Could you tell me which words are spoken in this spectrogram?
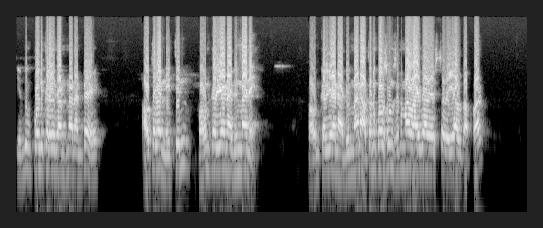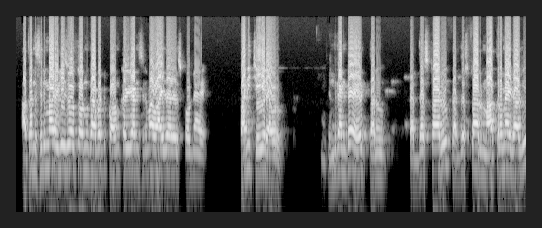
ఎందుకు పోలిక లేదు అంటున్నానంటే అవతల నితిన్ పవన్ కళ్యాణ్ అభిమానే. పవన్ కళ్యాణ్ అభిమాని. అతని కోసం సినిమా వాయిదా వేస్తే వేయాలి తప్ప అతని సినిమా రిలీజ్ అవుతోంది కాబట్టి పవన్ కళ్యాణ్ సినిమా వాయిదా వేసుకునే పని చేయరు ఎవరు. ఎందుకంటే తను పెద్ద స్టారు పెద్ద స్టార్ మాత్రమే కాదు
